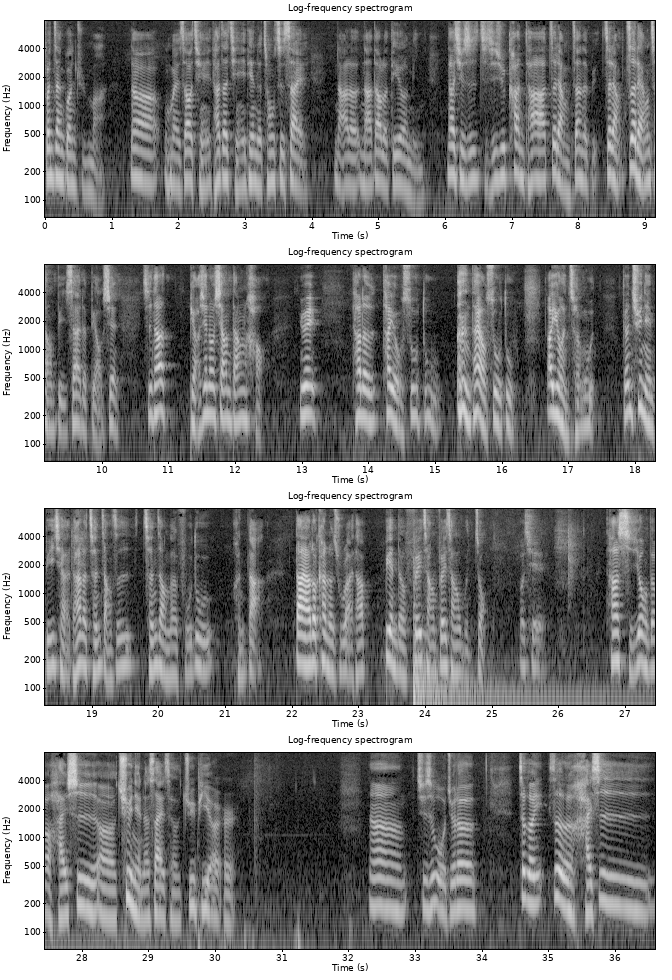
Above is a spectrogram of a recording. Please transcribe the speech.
分站冠军嘛，那我们也知道前他在前一天的冲刺赛拿了拿到了第二名。那其实仔细去看他这两站的比这两这两场比赛的表现，其实他表现都相当好，因为他的他有速度，他有速度，啊又很沉稳，跟去年比起来，他的成长是成长的幅度很大，大家都看得出来，他变得非常非常稳重，而且。他使用的还是呃去年的赛车 GP 二二。那其实我觉得这个这个还是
